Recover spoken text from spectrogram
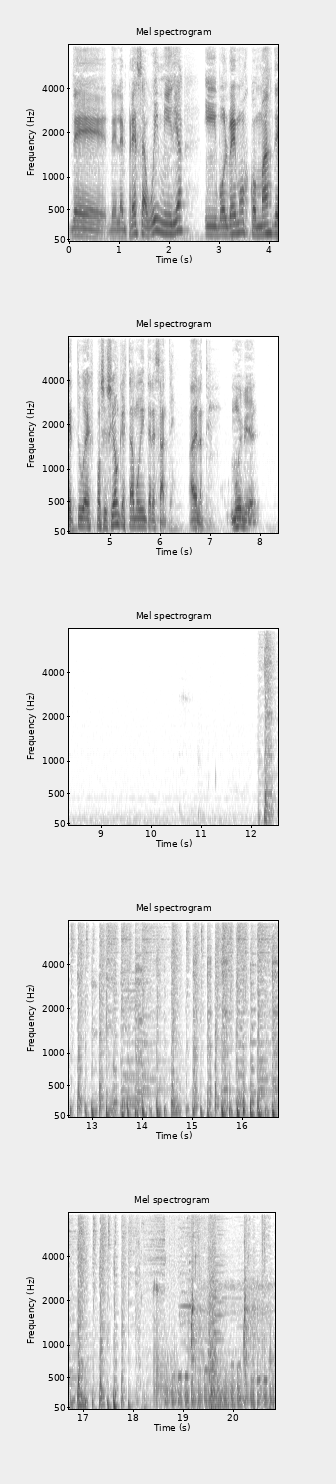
de, de la empresa WinMedia y volvemos con más de tu exposición que está muy interesante. Adelante. Muy bien. Si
